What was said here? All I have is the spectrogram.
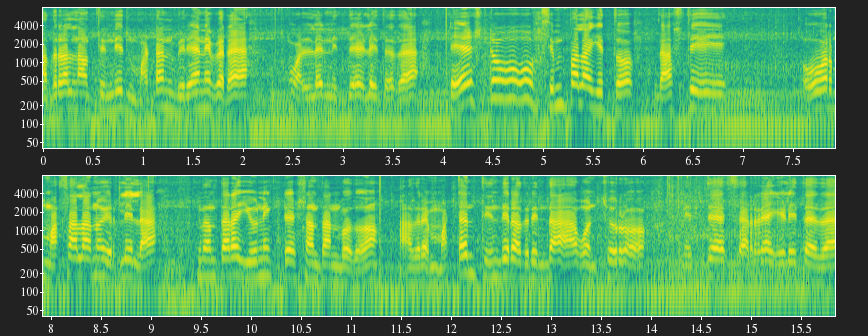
ಅದರಲ್ಲಿ ನಾವು ತಿಂದಿದ್ದು ಮಟನ್ ಬಿರಿಯಾನಿ ಬೇರೆ, ಒಳ್ಳೆ ನಿದ್ದೆ ಎಳೀತದೆ. ಟೇಸ್ಟು ಸಿಂಪಲ್ ಆಗಿತ್ತು. ಜಾಸ್ತಿ ಓವರ್ ಮಸಾಲಾನೂ ಇರಲಿಲ್ಲ. ಇದೊಂಥರ ಯೂನಿಕ್ ಟೇಸ್ಟ್ ಅಂತ ಅನ್ಬೋದು. ಆದರೆ ಮಟನ್ ತಿಂದಿರೋದ್ರಿಂದ ಒಂಚೂರು ನಿದ್ದೆ ಸರಿಯಾಗಿ ಇಳಿತಾ ಇದೆ.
